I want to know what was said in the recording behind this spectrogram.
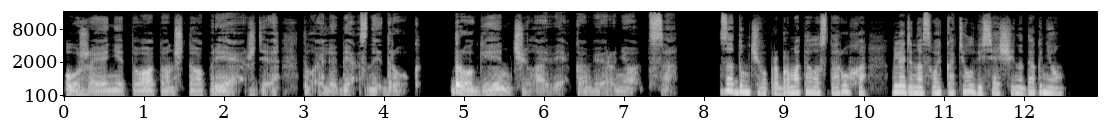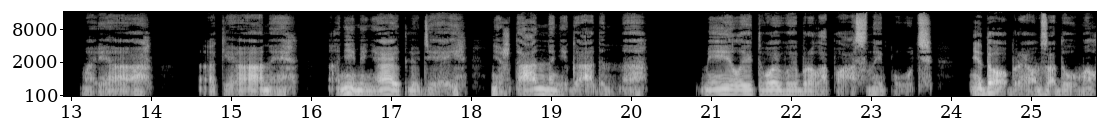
«Уже не тот он, что прежде, твой любезный друг. Другим человеком вернется. Задумчиво пробормотала старуха, глядя на свой котел, висящий над огнем. «Моря, океаны, они меняют людей, нежданно-негаданно. Милый твой выбрал опасный путь. Недоброе он задумал.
